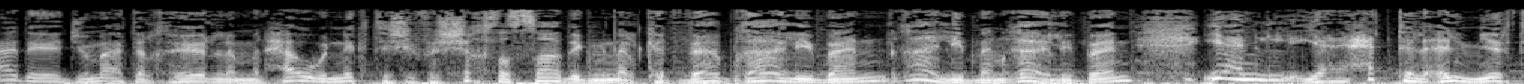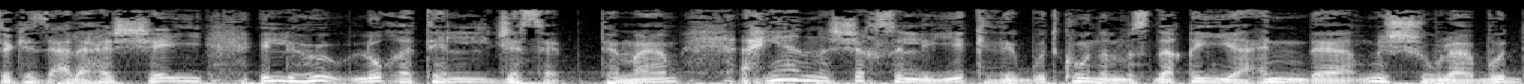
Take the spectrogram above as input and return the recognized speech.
عاد بالعادة يا جماعة الخير لما نحاول نكتشف الشخص الصادق من الكذاب غالبا غالبا غالبا يعني يعني حتى العلم يرتكز على هالشيء اللي هو لغة الجسد تمام؟ أحيانا الشخص اللي يكذب وتكون المصداقية عنده مش ولا بد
